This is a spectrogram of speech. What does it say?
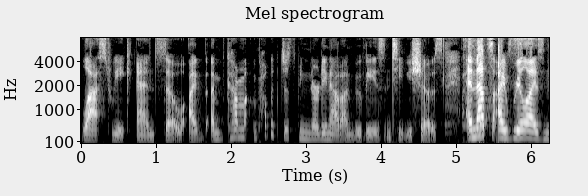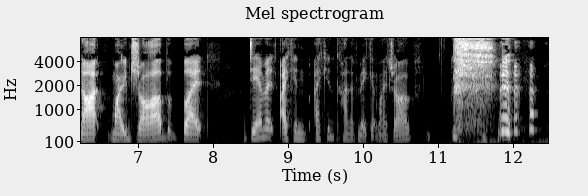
last week, and so I, I'm come, I'm probably just be nerding out on movies and TV shows, and that's I realize not my job, but damn it, I can I can kind of make it my job.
